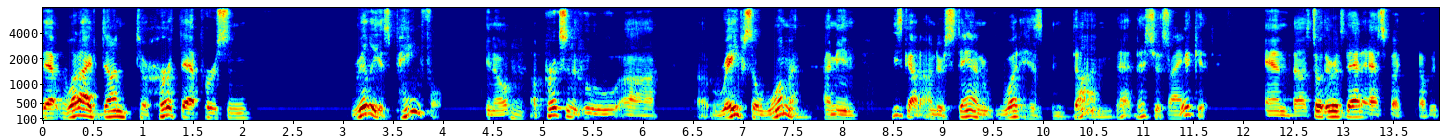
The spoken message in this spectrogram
that what I've done to hurt that person really is painful. You know, Hmm. a person who uh, uh, rapes a woman, I mean, he's got to understand what has been done. That that's just Right. wicked. And uh, so there is that aspect of it.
